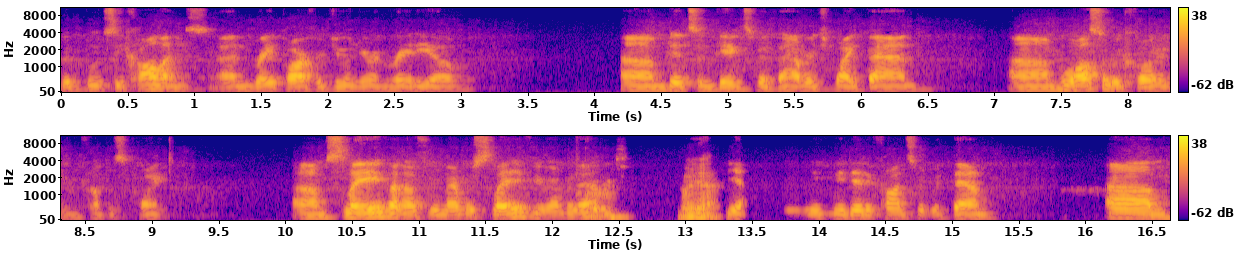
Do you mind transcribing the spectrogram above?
with Bootsy Collins and Ray Parker Jr. and Raydio. Um, did some gigs with Average White Band, um, who also recorded in Compass Point. Um, Slave, I don't know if you remember Slave. You remember that? Oh yeah. Yeah. we, we did a concert with them. Um,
